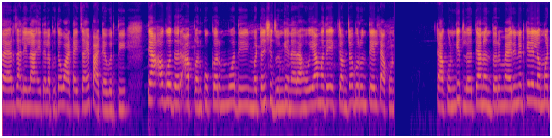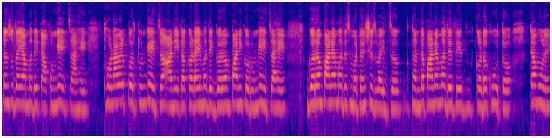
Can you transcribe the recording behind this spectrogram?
तयार झालेला आहे. त्याला फक्त वाटायचा आहे पाट्यावरती. त्या अगोदर आपण कुकरमध्ये मटण शिजवून घेणार आहोत. यामध्ये एक चमचा भरून तेल टाकून टाकून घेतलं. त्यानंतर मॅरिनेट केलेलं मटणसुद्धा यामध्ये टाकून घ्यायचं आहे. थोडा वेळ परतून घ्यायचं आणि एका कढाईमध्ये गरम पाणी करून घ्यायचं आहे. गरम पाण्यामध्येच मटण शिजवायचं. थंड पाण्यामध्ये ते कडक होतं. त्यामुळे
